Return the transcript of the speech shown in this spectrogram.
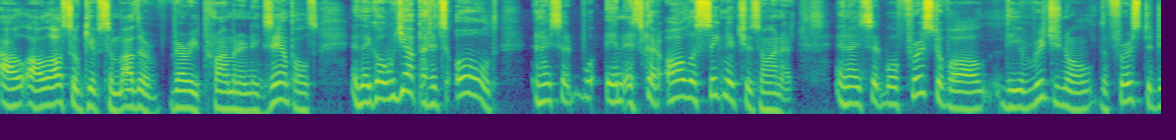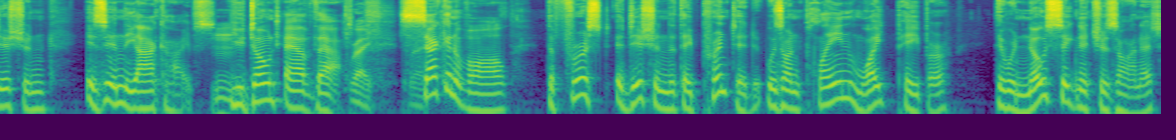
I'll, I'll also give some other very prominent examples. And they go, well, yeah, but it's old. And I said, well, and it's got all the signatures on it. And I said, well, first of all, the original, the first edition, is in the archives. Mm. You don't have that. Right, right. Second of all, the first edition that they printed was on plain white paper. There were no signatures on it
